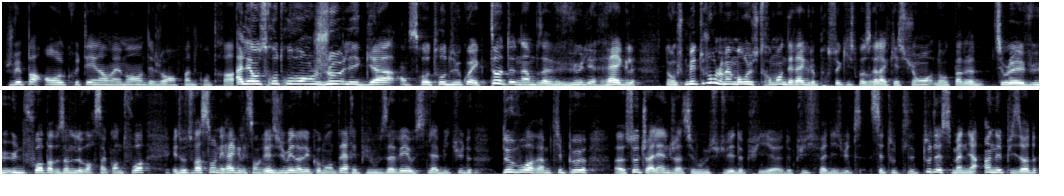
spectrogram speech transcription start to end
je vais pas en recruter énormément des joueurs en fin de contrat. Allez, on se retrouve en jeu, les gars. On se retrouve du coup avec Tottenham. Vous avez vu les règles. Donc, je mets toujours le même enregistrement des règles pour ceux qui se poseraient la question. Donc, pas, si vous l'avez vu une fois, pas besoin de le voir 50 fois. Et de toute façon, les règles sont résumées dans les commentaires. Et puis, vous avez aussi l'habitude de voir un petit peu euh, ce challenge. Hein, si vous me suivez depuis, euh, depuis FIFA 18, c'est toutes, toutes les semaines. Il y a un épisode.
